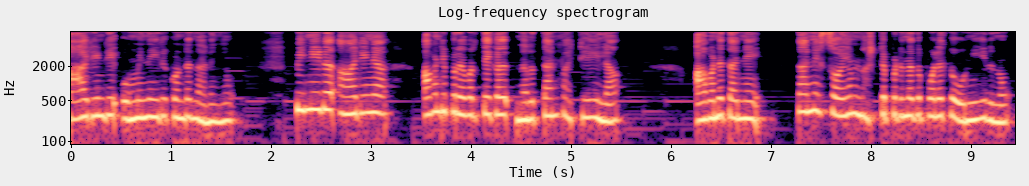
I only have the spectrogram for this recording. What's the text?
ആര്യന്റെ ഉമിനീര് കൊണ്ട് നനഞ്ഞു. പിന്നീട് ആര്യന് അവന്റെ പ്രവൃത്തികൾ നിർത്താൻ പറ്റിയില്ല. അവന് തന്നെ തന്നെ സ്വയം നഷ്ടപ്പെടുന്നത് പോലെ തോന്നിയിരുന്നു.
